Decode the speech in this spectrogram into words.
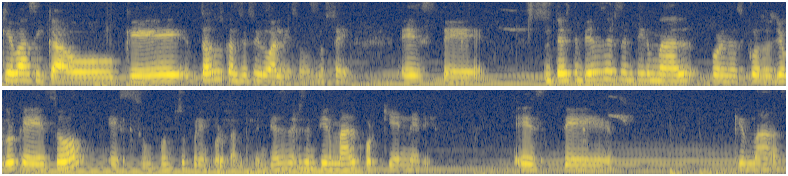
qué básica, o que todas sus canciones iguales, o no sé. Este, entonces te empieza a hacer sentir mal por esas cosas. Yo creo que eso es un punto súper importante. Te empieza a hacer sentir mal por quién eres. Este, ¿qué más?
